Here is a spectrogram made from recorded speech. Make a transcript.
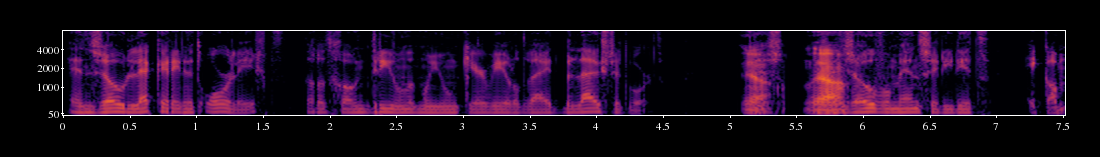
en zo lekker in het oor ligt, dat het gewoon 300 miljoen keer wereldwijd beluisterd wordt. Ja, Dus er ja. zijn zoveel mensen die dit, ik kan,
